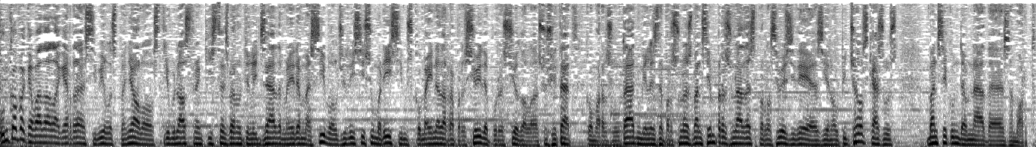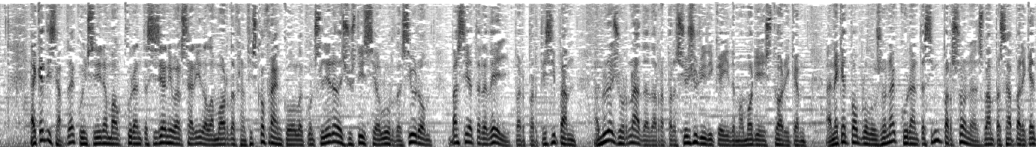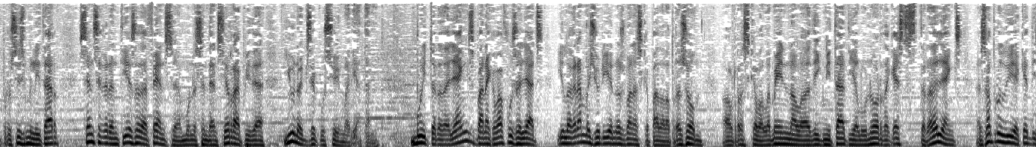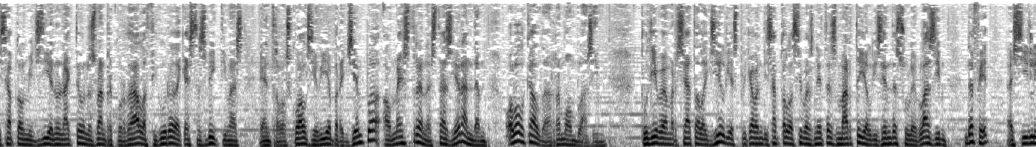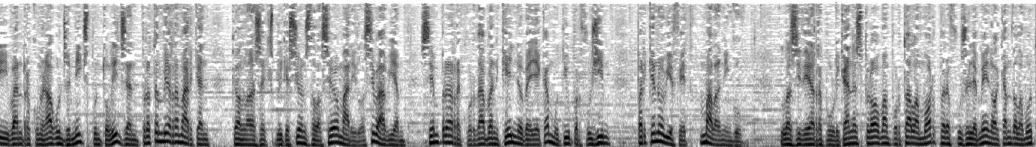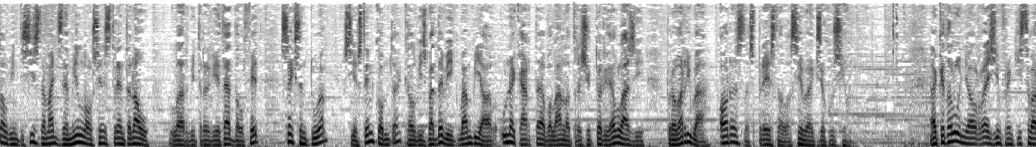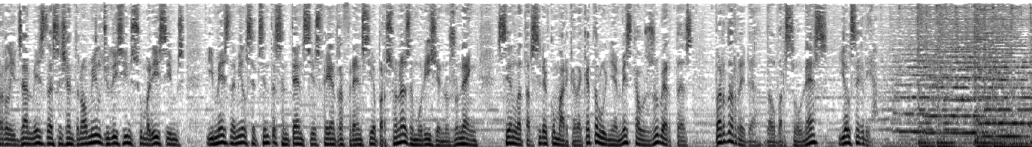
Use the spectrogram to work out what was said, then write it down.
Un cop acabada la Guerra Civil Espanyola, els tribunals franquistes van utilitzar de manera massiva els judicis sumaríssims com a eina de repressió i depuració de la societat. Com a resultat, milers de persones van ser empresonades per les seves idees i, en el pitjor dels casos, van ser condemnades a mort. Aquest dissabte, coincidint amb el 46è aniversari de la mort de Francisco Franco, la consellera de Justícia, Lourdes Ciuró, va ser a Taradell per participar en una jornada de reparació jurídica i de memòria històrica. En aquest poble d'Osona, 45 persones van passar per aquest procés militar sense garanties de defensa defensa amb una sentència ràpida i una execució immediata. Vuit taradellencs van acabar fusellats i la gran majoria no es van escapar de la presó. El rescabalament a la dignitat i a l'honor d'aquests taradellencs es va produir aquest dissabte al migdia en un acte on es van recordar la figura d'aquestes víctimes, entre les quals hi havia, per exemple, el mestre Anastasi Aranda o l'alcalde Ramon Blasi. Podia haver marxat a l'exili, explicaven dissabte les seves netes Marta i Elisenda Soler Blasi. De fet, així li van recomanar alguns amics, puntualitzen, però també remarquen que en les explicacions de la seva mare i la seva àvia sempre recordaven que ell no veia cap motiu per fugir perquè no havia fet mal a ningú. Les idees republicanes, però, van portar la mort per afusellament al camp de la Bota el 26 de maig de 1939. L'arbitrarietat del fet s'accentua si es té en compte que el bisbat de Vic va enviar una carta avalant la trajectòria de Blasi, però va arribar hores després de la seva execució. A Catalunya, el règim franquista va realitzar més de 69.000 judicis sumaríssims i més de 1.700 sentències feien referència a persones amb origen usonenc, sent la tercera comarca de Catalunya més causes obertes per darrere del barcelonès i el segrià.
